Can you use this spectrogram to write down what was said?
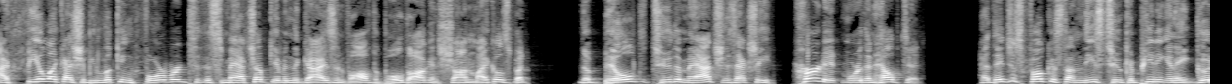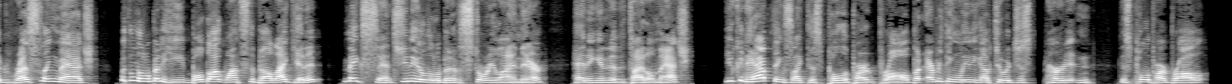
I feel like I should be looking forward to this matchup given the guys involved, the Bulldog and Shawn Michaels, but the build to the match has actually hurt it more than helped it. Had they just focused on these two competing in a good wrestling match with a little bit of heat, Bulldog wants the belt. I get it. Makes sense. You need a little bit of a storyline there heading into the title match. You can have things like this pull apart brawl, but everything leading up to it just hurt it. And this pull apart brawl,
